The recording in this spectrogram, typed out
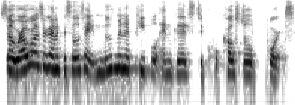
So railroads are going to facilitate movement of people and goods to co- coastal ports.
